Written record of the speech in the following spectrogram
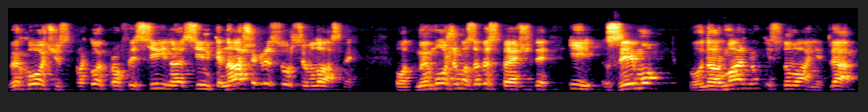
виходячи з такої професійної оцінки наших ресурсів власних, от ми можемо забезпечити і зиму в нормальному існуванні для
